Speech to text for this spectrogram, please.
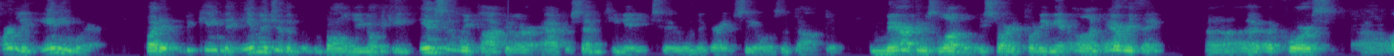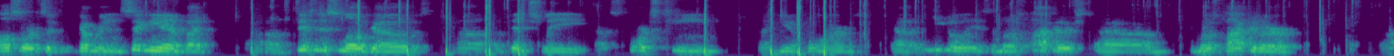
hardly anywhere but it became the image of the bald eagle became instantly popular after 1782 when the Great Seal was adopted. Americans loved it. They started putting it on everything. Uh, of course, uh, all sorts of government insignia, but uh, business logos, uh, eventually sports team uh, uniforms. Uh, eagle is the most popular, um, most popular uh,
